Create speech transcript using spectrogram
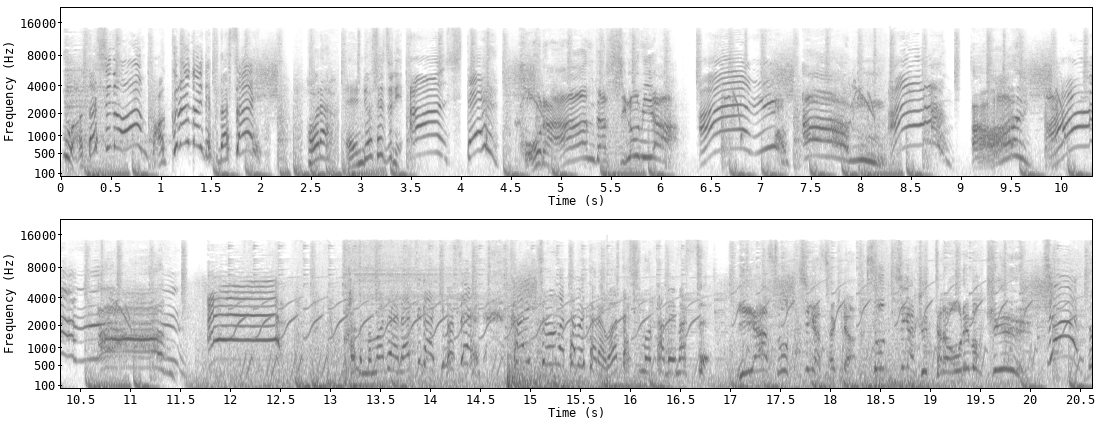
私のあんパクらないでくださいほら遠慮せずにあんしてほらあんだ篠宮 ああんあんあんあんんこのままでは拉致が開きません会長が食べたら私も食べますいやそっちが先だそっちが食ったら俺も食うじゃあ同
